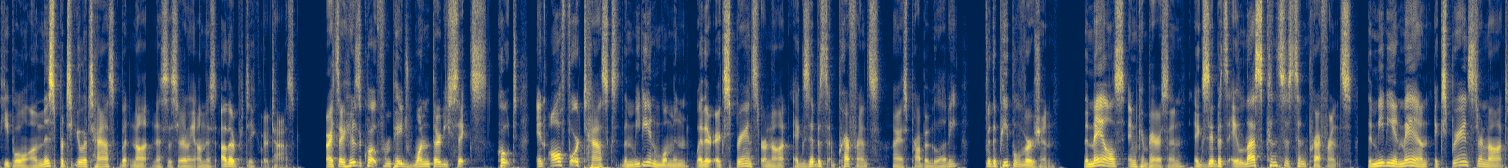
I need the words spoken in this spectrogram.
people on this particular task, but not necessarily on this other particular task? All right, so here's a quote from page 136. Quote, in all four tasks, the median woman, whether experienced or not, exhibits a preference, highest probability, for the people version. The males, in comparison, exhibits a less consistent preference. The median man, experienced or not,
